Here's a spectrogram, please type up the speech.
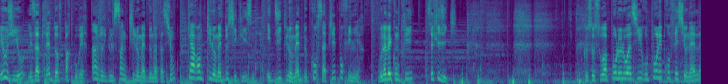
et au JO, les athlètes doivent parcourir 1,5 km de natation, 40 km de cyclisme et 10 km de course à pied pour finir. Vous l'avez compris, c'est physique. Que ce soit pour le loisir ou pour les professionnels,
